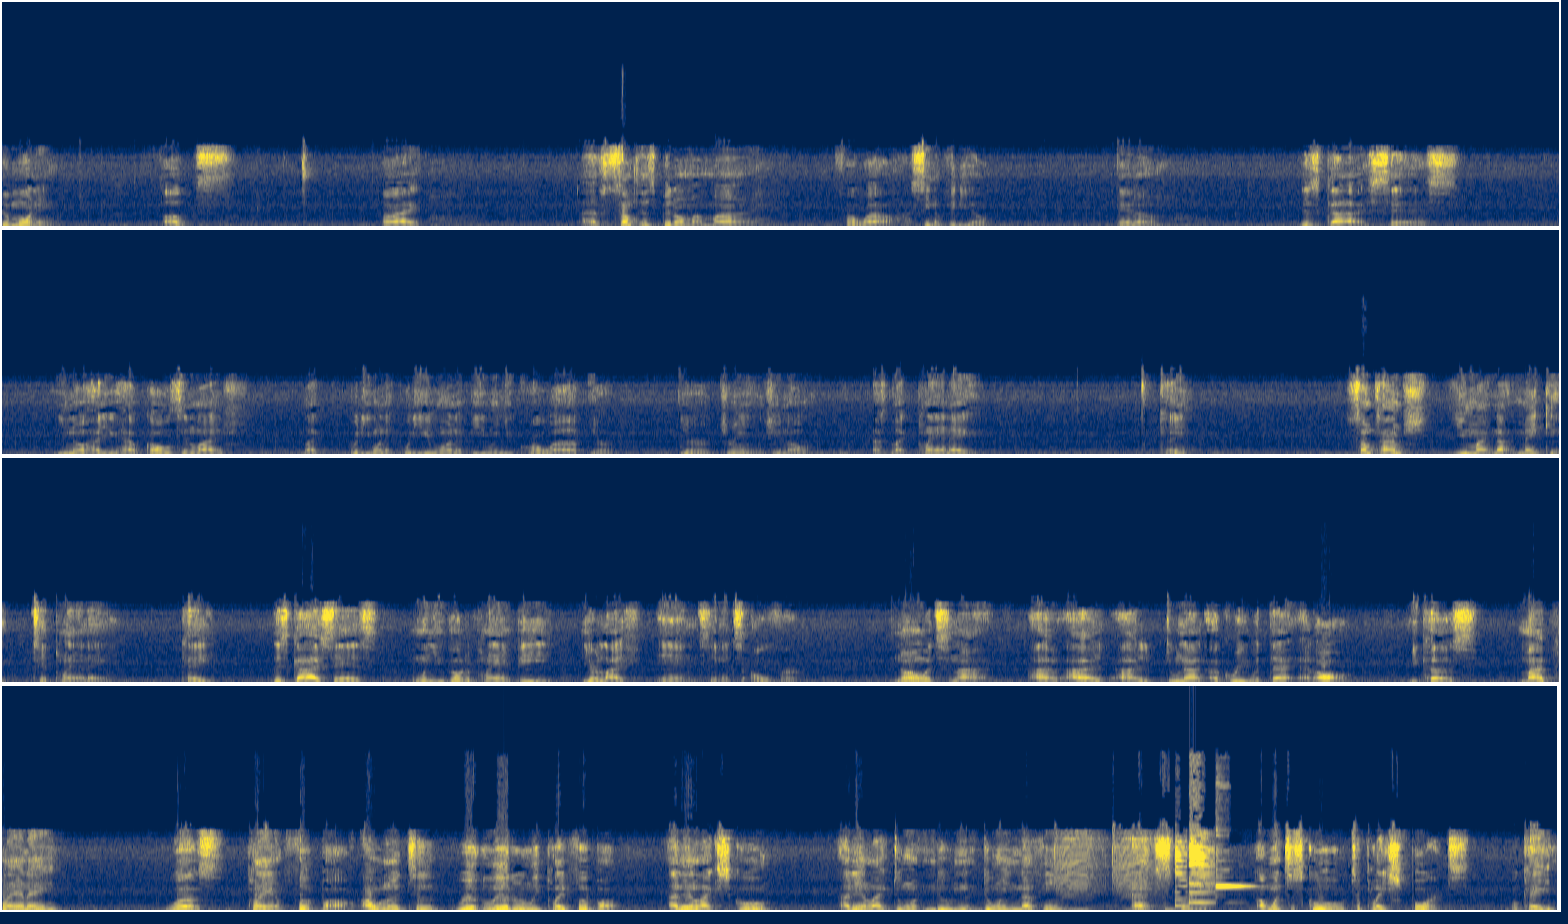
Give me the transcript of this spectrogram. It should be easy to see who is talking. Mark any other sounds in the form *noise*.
Speaker 1: Good morning, folks. All right. I have something's been on my mind for a while. I seen a video, and um, this guy says, "You know how you have goals in life, like what do you want to what do you want to be when you grow up? Your your dreams, you know, that's like Plan A." Okay sometimes you might not make it to plan A. Okay? This guy says when you go to plan B, your life ends and it's over. No, it's not. I, I, I do not agree with that at all because my plan A was playing football. I wanted to re- literally play football. I didn't like school. I didn't like doing do, doing nothing at school. I went to school to play sports. Okay,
